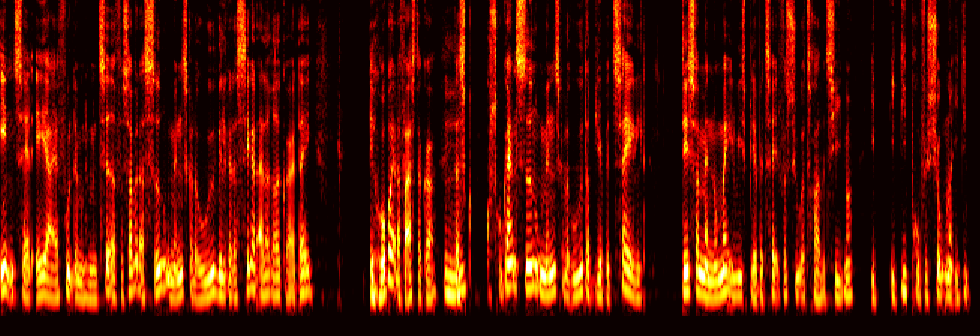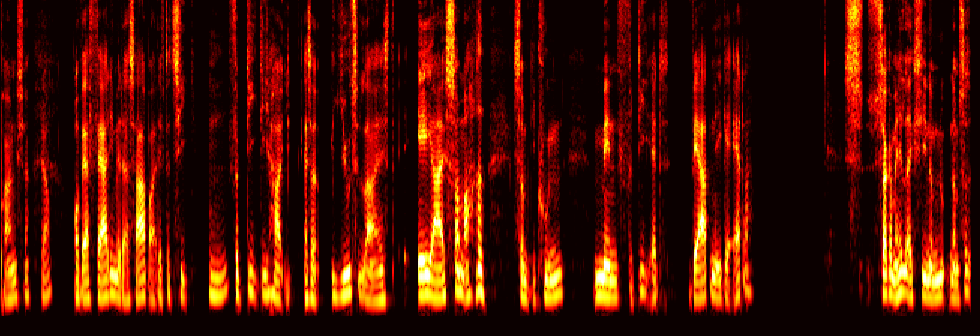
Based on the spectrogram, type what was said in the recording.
indtil, at AI er fuldt implementeret, for så vil der sidde nogle mennesker derude, hvilket der sikkert allerede gør i dag. Det håber jeg da faktisk, der gør. Mhm. Mm. Der skulle, skulle gerne sidde nogle mennesker derude, der bliver betalt det, som man normalvis bliver betalt for 37 timer i, i de professioner, i de brancher, Ja. og være færdige med deres arbejde efter 10. Mm. Fordi de har altså, utilized AI så meget, som de kunne, men fordi at verden ikke er der, så kan man heller ikke sige, når nu, når så,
